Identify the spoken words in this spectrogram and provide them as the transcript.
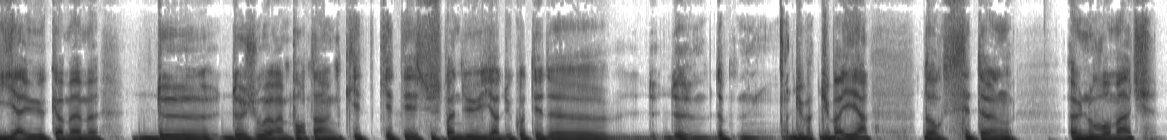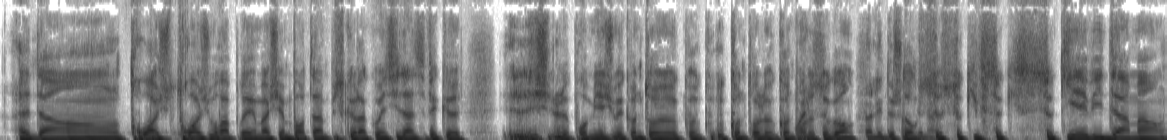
Il y a eu quand même deux, deux joueurs importants qui, qui étaient suspendus hier du côté de, du, du Bayern. Donc c'est un, un nouveau match. hein, Dans trois, trois jours après un match important, puisque la coïncidence fait que le premier jouait contre, contre, le, contre Ouais. le second. Les deux Donc ce, ce, qui, ce, qui- ce qui évidemment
